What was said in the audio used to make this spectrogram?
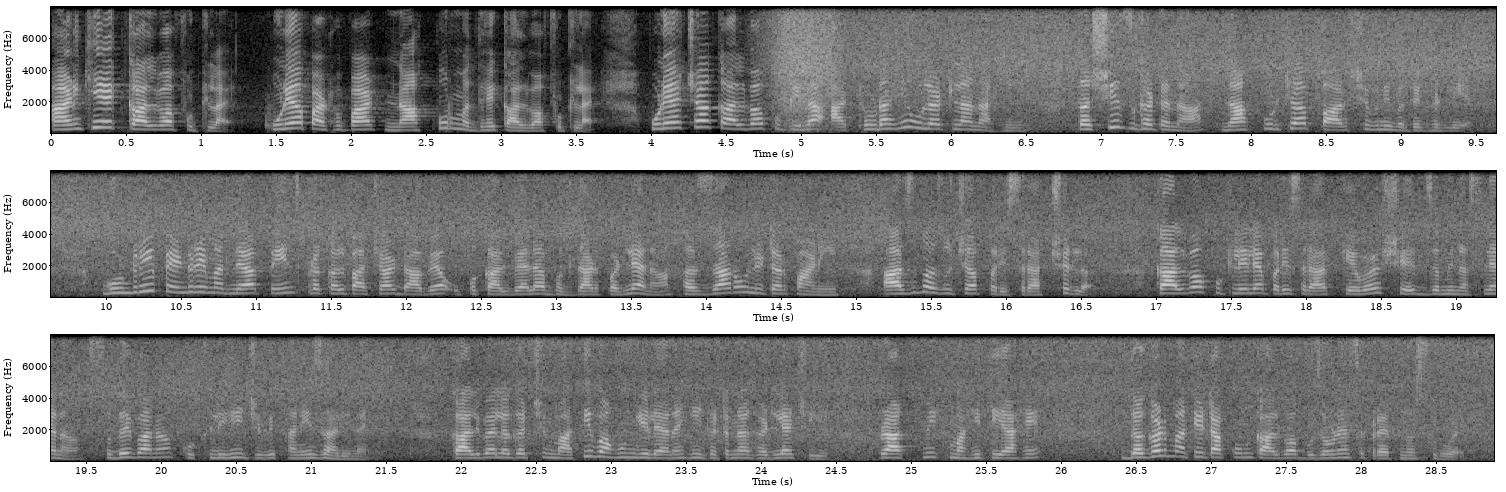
आणखी एक कालवा फुटलाय. पुण्यापाठोपाठ नागपूरमध्ये कालवा फुटलाय. पुण्याच्या कालवा फुटीला आठवडाही उलटला नाही. तशीच घटना नागपूरच्या पारशिवनीमध्ये घडली आहे गुंडरी पेंढरेमधल्या पेंच प्रकल्पाच्या डाव्या उपकालव्याला भगदाड पडल्यानं हजारो लिटर पाणी आजूबाजूच्या परिसरात शिरलं. कालवा फुटलेल्या परिसरात केवळ शेतजमीन असल्यानं सुदैवानं कुठलीही जीवितहानी झाली नाही. कालव्यालगतची माती वाहून गेल्यानं ही घटना घडल्याची प्राथमिक माहिती आहे. दगड माती टाकून कालवा बुजवण्याचे प्रयत्न सुरू आहेत.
